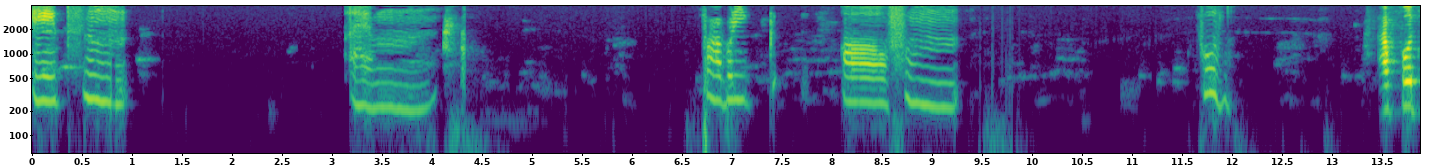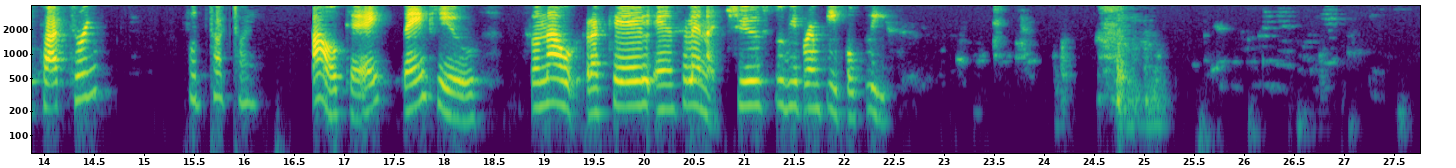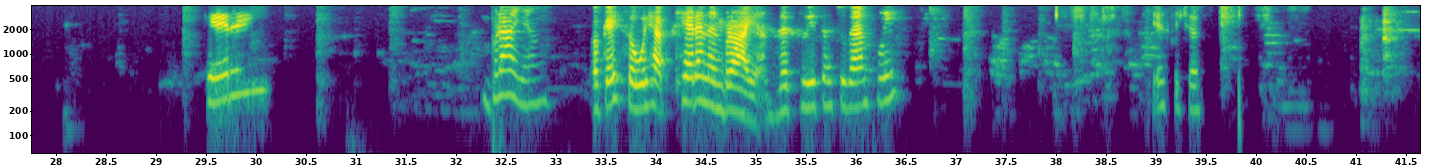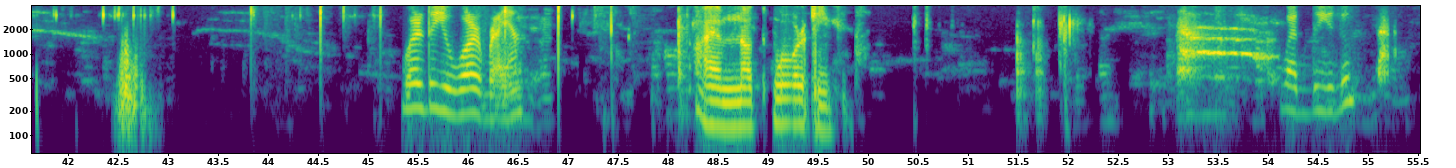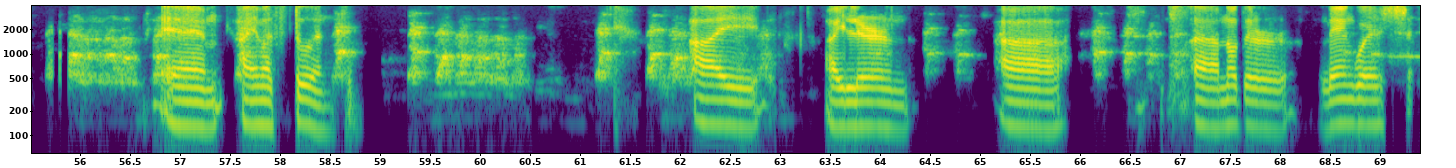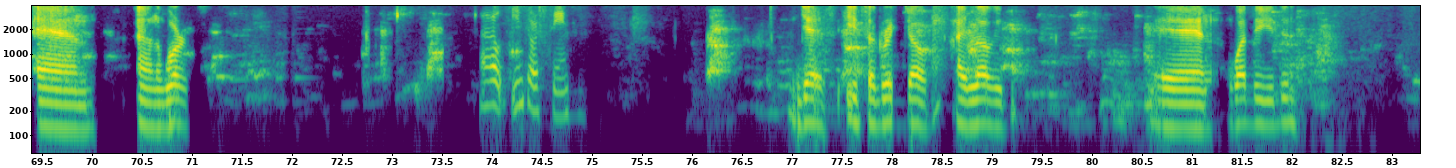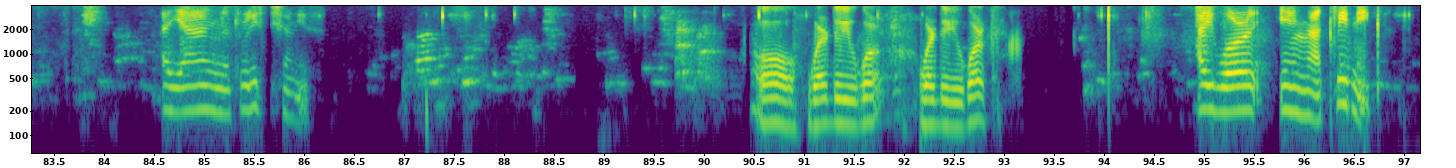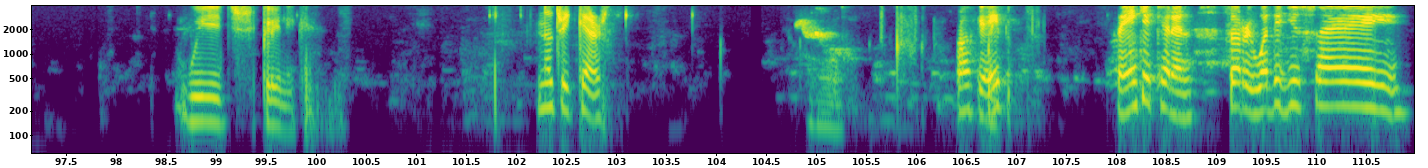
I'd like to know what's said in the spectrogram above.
It's um, um, fabric of um, food, A food factory? food factory. Ah, okay. Thank you. So now, Raquel and Selena, choose two different people, please. Karen. Brian, Okay, so we have Karen and Brian. Let's listen to them, please. Yes, teacher. Where do you work, Brian? I am not working. What do you do? Um, I am a student. I I learn uh, another language and and words. Oh, interesting. Yes, it's a great job. I love it. And what do you do? I am a nutritionist. Oh, where do you work? Where do you work? I work in a clinic. Which clinic? NutriCare. Oh. Okay. Thank you, Karen. Sorry, what did you say?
